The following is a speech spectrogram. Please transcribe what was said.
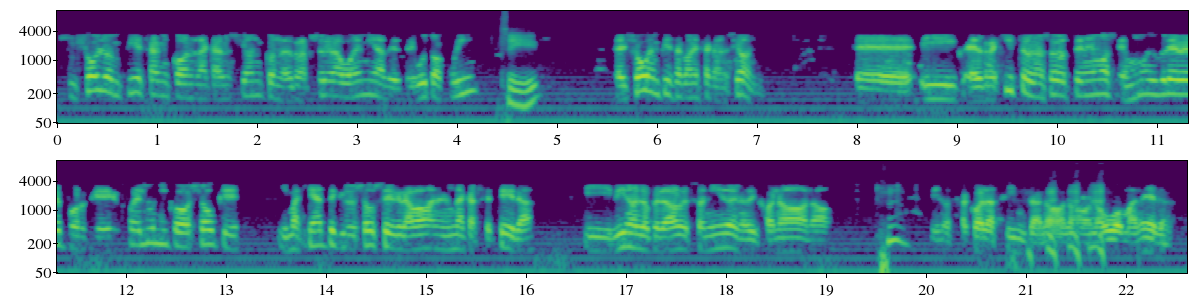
su show lo empiezan con la canción, con el Rhapsody de la Bohemia del tributo a Queen. Sí. El show empieza con esa canción. Eh, y el registro que nosotros tenemos es muy breve porque fue el único show que, imagínate que los shows se grababan en una casetera y vino el operador de sonido y nos dijo, no, no, y nos sacó la cinta, no, no, no hubo manera.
